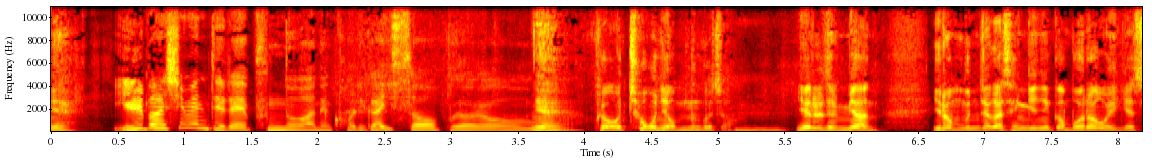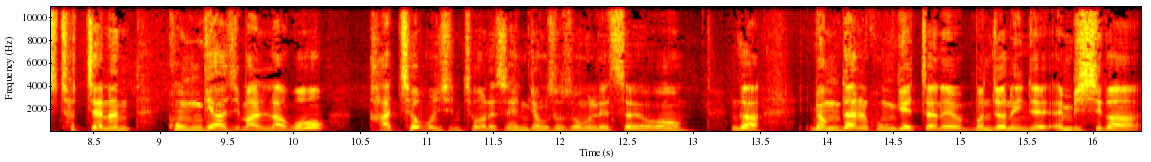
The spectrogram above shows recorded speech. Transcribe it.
예, 일반 시민들의 분노와는 거리가 있어 보여요. 예. 그 어처구니 없는 거죠. 음. 예를 들면 이런 문제가 생기니까 뭐라고 얘기했어? 첫째는 공개하지 말라고 가처분 신청을 해서 행정소송을 냈어요. 그러니까 명단을 공개했잖아요. 먼저는 이제 MBC가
